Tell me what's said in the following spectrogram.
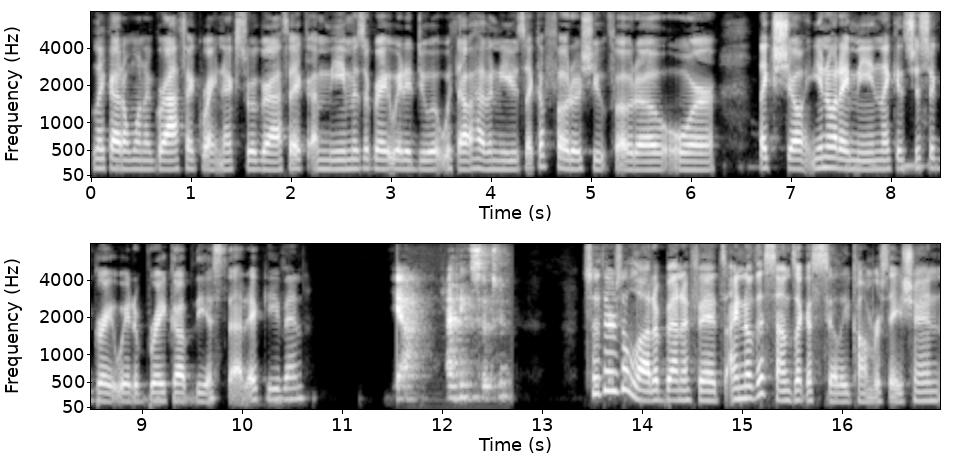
like I don't want a graphic right next to a graphic, a meme is a great way to do it without having to use like a photo shoot photo or like showing, you know what I mean? Like it's just a great way to break up the aesthetic even. yeah, I think so too. So there's a lot of benefits. I know this sounds like a silly conversation,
